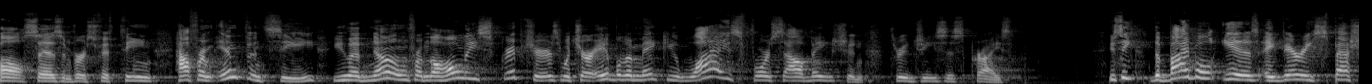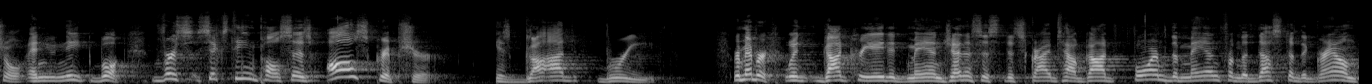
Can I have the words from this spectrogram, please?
Paul says in verse 15, How from infancy you have known from the Holy Scriptures, which are able to make you wise for salvation through Jesus Christ. You see, the Bible is a very special and unique book. Verse 16, Paul says, All Scripture is God breathed. Remember, when God created man, Genesis describes how God formed the man from the dust of the ground.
